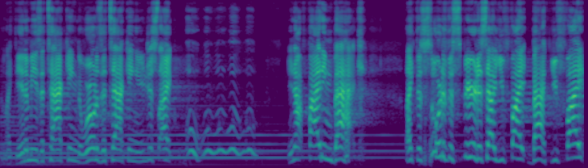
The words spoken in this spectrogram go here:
And like the enemy is attacking, the world is attacking, and you're just like, ooh, ooh, ooh, ooh, ooh. You're not fighting back. Like the sword of the Spirit is how you fight back. You fight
